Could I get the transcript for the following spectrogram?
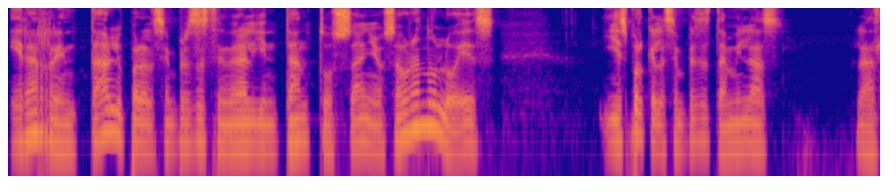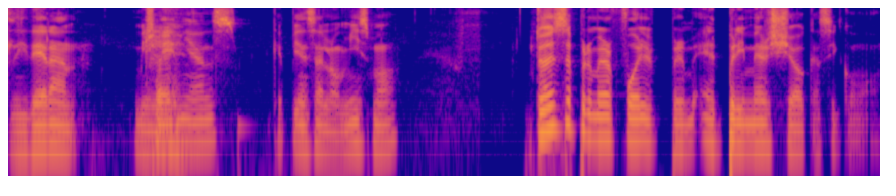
era rentable para las empresas tener a alguien tantos años, ahora no lo es. Y es porque las empresas también las, las lideran millennials que piensan lo mismo. Entonces ese primer fue el, primer shock, así como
